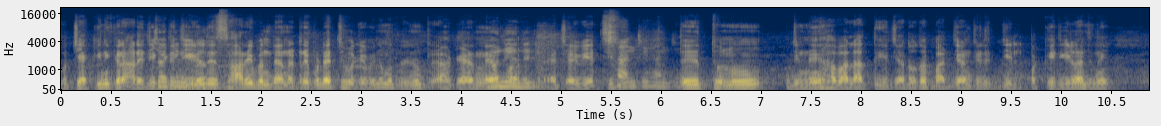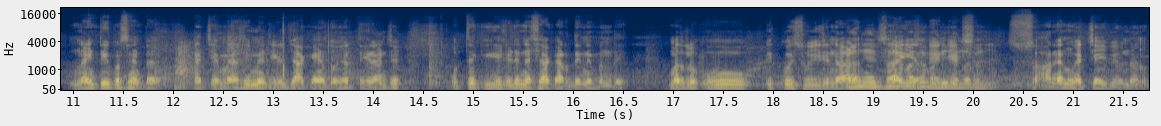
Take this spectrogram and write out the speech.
ਉਹ ਚੈੱਕ ਹੀ ਨਹੀਂ ਕਰਾ ਰਹੇ ਜੇ ਕਿਤੇ ਜੇਲ੍ਹ ਦੇ ਸਾਰੇ ਬੰਦਿਆਂ ਦਾ ਟ੍ਰਿਪਲ ਐਚ ਹੋ ਜਾਵੇ ਨਾ ਮਤਲਬ ਇਹਨੂੰ ਆ ਕਹਿੰਦੇ ਆਪਾਂ ਐਚਆਈਵੀ ਐਚਸੀਵੀ ਹਾਂਜੀ ਹਾਂਜੀ। ਤੇ ਤੁਹਾਨੂੰ ਜਿੰਨੇ ਹਵਾਲਾਤੀ ਚਾਹੋ ਤਾਂ ਬਚ ਜਾਣ ਜਿਹੜੇ ਜੇਲ੍ਹ ਪੱਕੇ ਜੇਲ੍ਹਾਂ 'ਚ ਨੇ 90% ਐਚਐਮ ਅਸੀਂ ਮੈਂ ਜੇਲ੍ਹ ਜਾ ਕੇ ਆਇਆ 2013 'ਚ ਉੱਥੇ ਕੀ ਹੈ ਜਿਹੜੇ ਨਸ਼ਾ ਕਰਦੇ ਨੇ ਬੰਦੇ ਮਤਲਬ ਉਹ ਇੱਕੋ ਹੀ ਸੂਈ ਦੇ ਨਾਲ ਲਾਈ ਜਾਂਦੇ ਇੰਜੈਕਸ਼ਨ ਸਾਰਿਆਂ ਨੂੰ ਐਚਆਈਵੀ ਉਹਨਾਂ ਨੂੰ।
